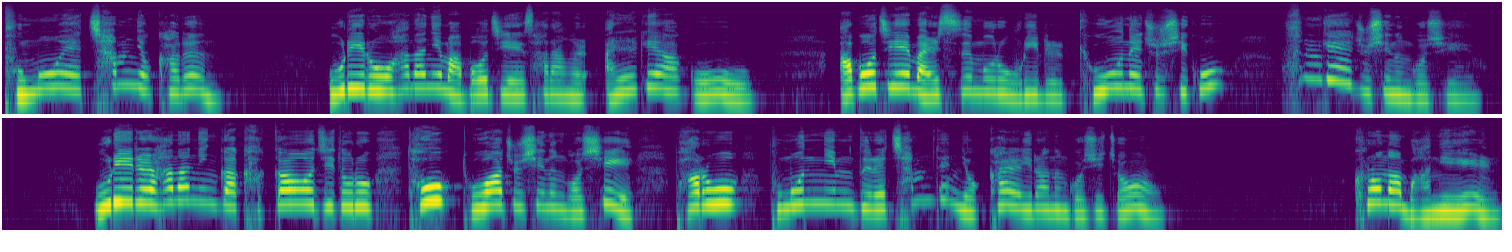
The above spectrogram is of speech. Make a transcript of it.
부모의 참 역할은 우리로 하나님 아버지의 사랑을 알게 하고 아버지의 말씀으로 우리를 교훈해 주시고 훈계해 주시는 것이에요. 우리를 하나님과 가까워지도록 더욱 도와주시는 것이 바로 부모님들의 참된 역할이라는 것이죠. 그러나 만일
